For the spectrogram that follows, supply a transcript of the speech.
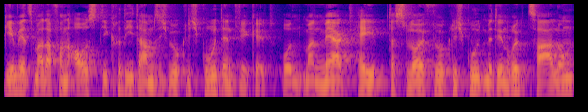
gehen wir jetzt mal davon aus, die Kredite haben sich wirklich gut entwickelt und man merkt, hey, das läuft wirklich gut mit den Rückzahlungen,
